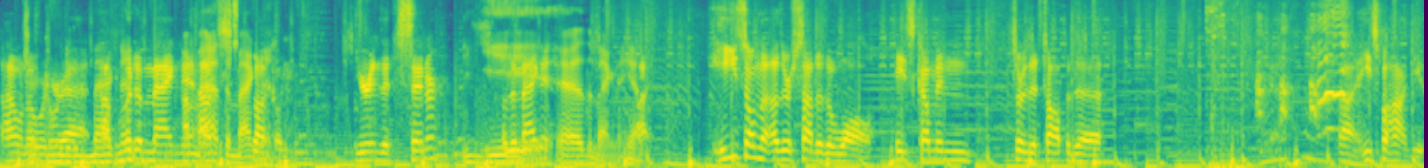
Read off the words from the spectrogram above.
I don't know where you're the at. I put a magnet. I'm I've at the stuck magnet. 'em. You're in the center. Yeah, Oh, the magnet? Yeah, the magnet. Yeah. I- He's on the other side of the wall. He's coming through the top of the. Yeah. He's behind you.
